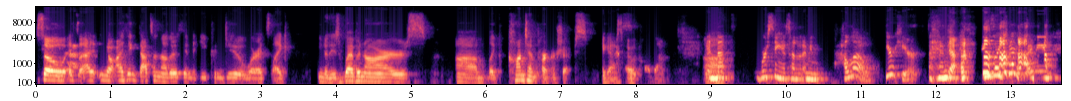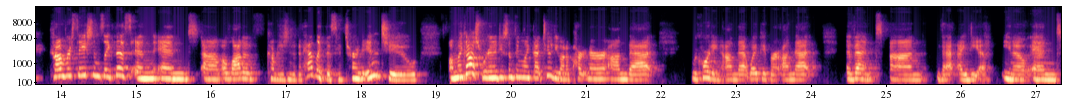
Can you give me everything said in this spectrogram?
so yeah. it's, I, you know, I think that's another thing that you can do where it's like, you know, these webinars, um, like content partnerships, I guess yes. I would call them. And um, that's, we're seeing a ton of, I mean, hello, you're here. And yeah. things like this. I mean, conversations like this and, and uh, a lot of conversations that I've had like this have turned into, oh my gosh, we're going to do something like that too. Do you want to partner on that recording, on that white paper, on that event, on that idea, you know, and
